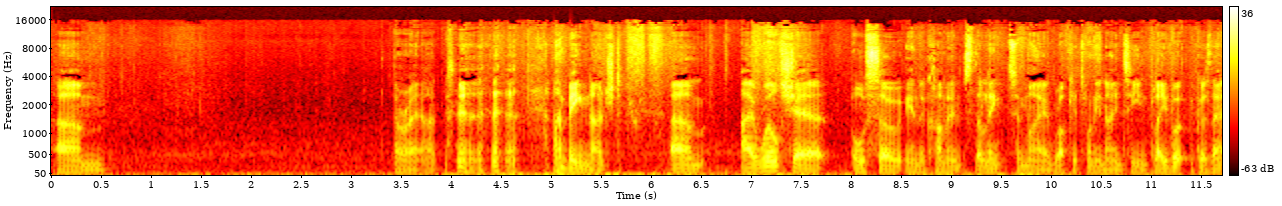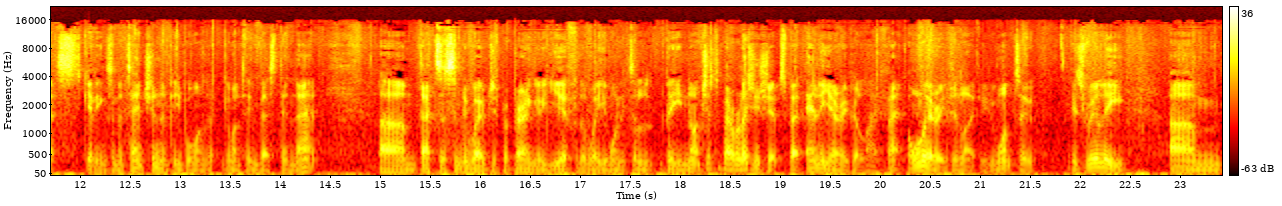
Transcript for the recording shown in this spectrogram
Um, all right, I'm being nudged. Um, I will share also in the comments the link to my Rock Your 2019 playbook because that's getting some attention and people want to, want to invest in that. Um, that's a simple way of just preparing your year for the way you want it to be, not just about relationships, but any area of your life, all areas of your life if you want to. It's really um,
